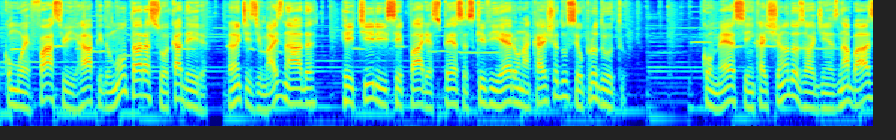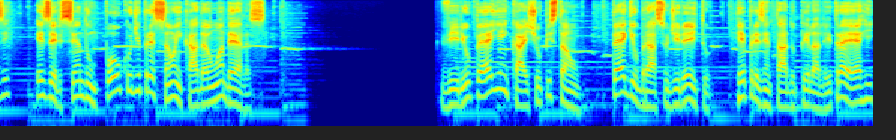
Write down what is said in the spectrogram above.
como é fácil e rápido montar a sua cadeira. Antes de mais nada, retire e separe as peças que vieram na caixa do seu produto. Comece encaixando as rodinhas na base, exercendo um pouco de pressão em cada uma delas. Vire o pé e encaixe o pistão. Pegue o braço direito, representado pela letra R,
